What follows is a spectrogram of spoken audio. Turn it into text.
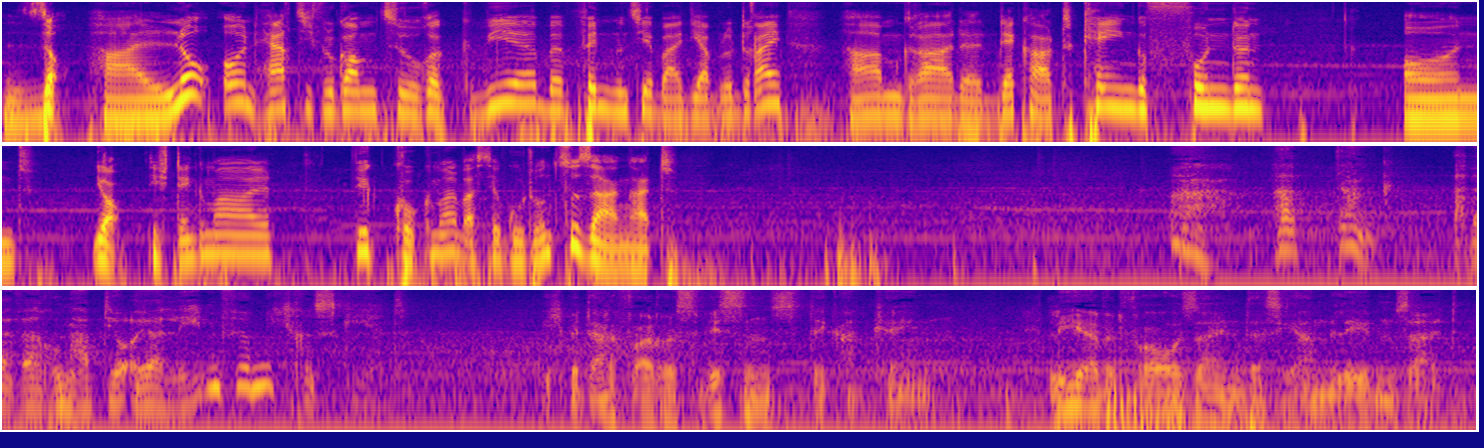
So, hallo und herzlich willkommen zurück. Wir befinden uns hier bei Diablo 3, haben gerade Deckard Kane gefunden und ja, ich denke mal, wir gucken mal, was der Gute uns zu sagen hat. Ah, habt Dank. Aber warum habt ihr euer Leben für mich riskiert? Ich bedarf eures Wissens, Deckard Kane. Lia wird froh sein, dass ihr am Leben seid.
